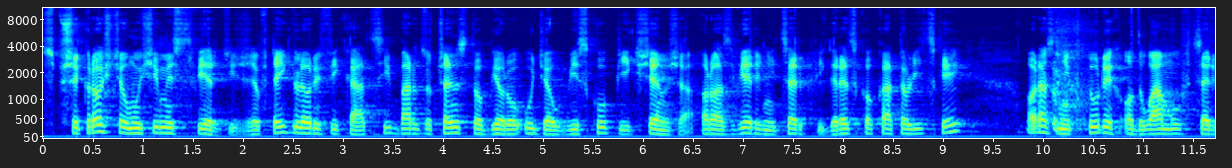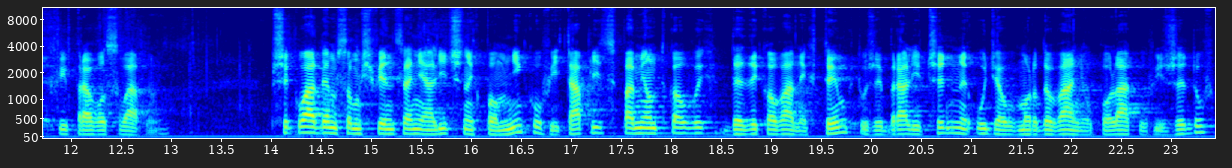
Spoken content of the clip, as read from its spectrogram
Z przykrością musimy stwierdzić, że w tej gloryfikacji bardzo często biorą udział biskupi i księża oraz wierni cerkwi grecko-katolickiej oraz niektórych odłamów cerkwi prawosławnej. Przykładem są święcenia licznych pomników i tablic pamiątkowych dedykowanych tym, którzy brali czynny udział w mordowaniu Polaków i Żydów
